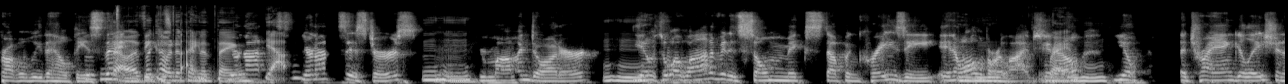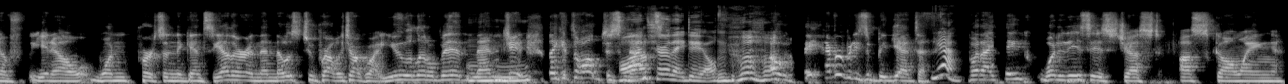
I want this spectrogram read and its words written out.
probably the healthiest thing. No, it's a codependent thing. You're not, Yeah. you're not sisters. hmm You're mom and daughter. hmm you know so a lot of it is so mixed up and crazy in all of our lives you Right. know Mhm. you know the triangulation of you know one person against the other and then those two probably talk about you a little bit and then Mhm. like it's all just Oh, I'm sure they do. oh everybody's a big yenta Yeah. but i think what it is is just us going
